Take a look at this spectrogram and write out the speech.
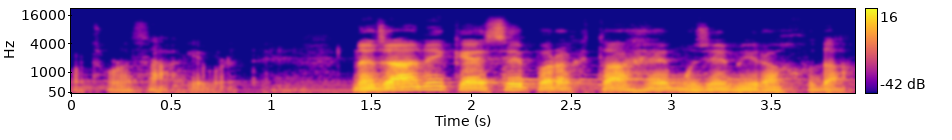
और थोड़ा सा आगे बढ़ते हैं। न जाने कैसे परखता है मुझे मेरा खुदा।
